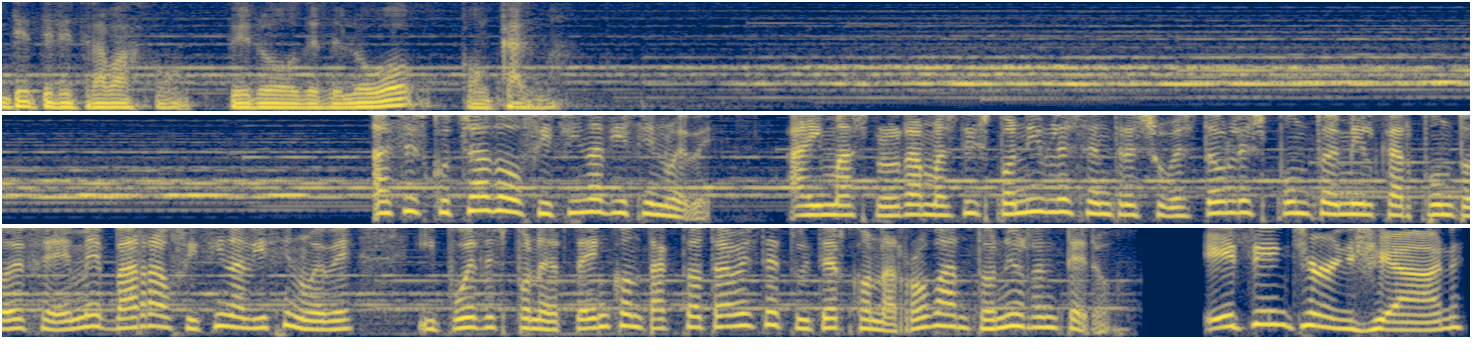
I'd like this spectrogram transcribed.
de teletrabajo, pero desde luego con calma. Has escuchado Oficina 19 hay más programas disponibles entre www.emilcar.fm barra oficina 19 y puedes ponerte en contacto a través de Twitter con arroba Antonio Rentero. It's intern John.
